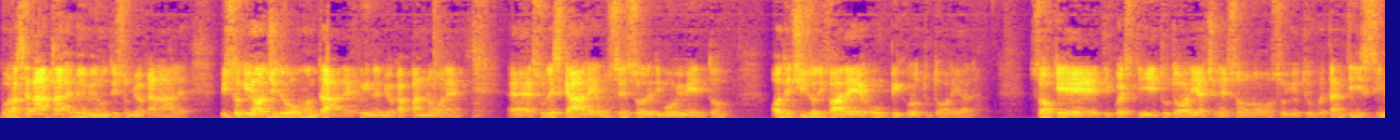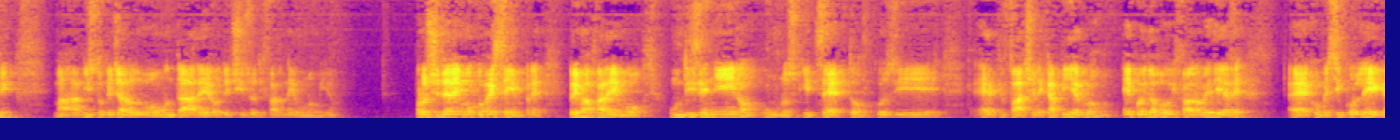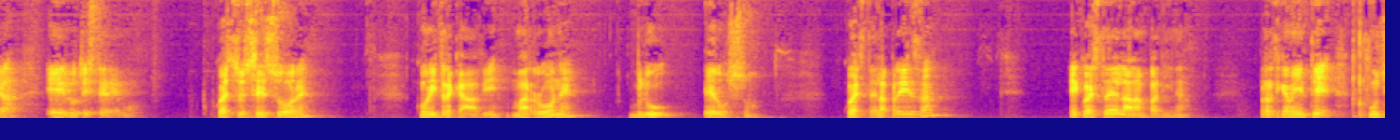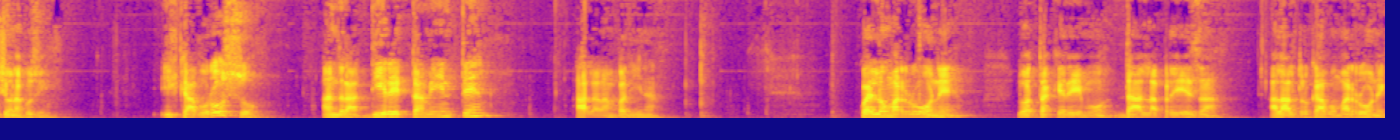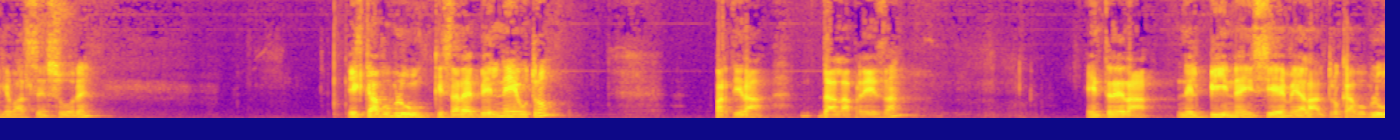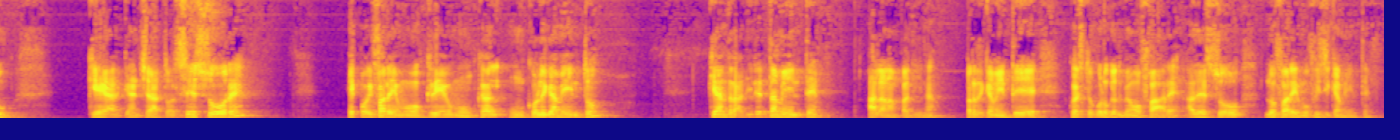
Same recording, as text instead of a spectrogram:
Buona serata e benvenuti sul mio canale. Visto che oggi devo montare qui nel mio capannone eh, sulle scale un sensore di movimento, ho deciso di fare un piccolo tutorial. So che di questi tutorial ce ne sono su YouTube tantissimi, ma visto che già lo devo montare ho deciso di farne uno mio. Procederemo come sempre, prima faremo un disegnino, uno schizzetto, così è più facile capirlo, e poi dopo vi farò vedere eh, come si collega e lo testeremo. Questo è il sensore con i tre cavi, marrone, blu e rosso. Questa è la presa e questa è la lampadina. Praticamente funziona così. Il cavo rosso andrà direttamente alla lampadina. Quello marrone lo attaccheremo dalla presa all'altro cavo marrone che va al sensore il cavo blu, che sarebbe il neutro, partirà dalla presa, entrerà nel pin insieme all'altro cavo blu che è agganciato al sensore e poi faremo, creeremo un, un collegamento che andrà direttamente alla lampadina. Praticamente questo è quello che dobbiamo fare, adesso lo faremo fisicamente.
